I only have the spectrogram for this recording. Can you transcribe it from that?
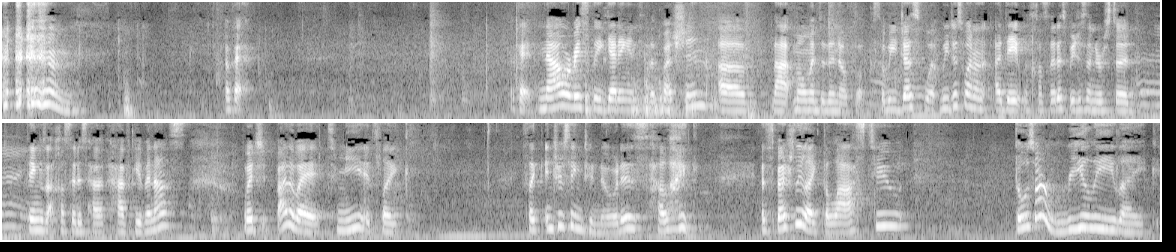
okay. Okay, now we're basically getting into the question of that moment of the notebook. So we just we just went on a date with Chassidus. We just understood things that Chassidus have, have given us, which, by the way, to me, it's like it's like interesting to notice how like, especially like the last two, those are really like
